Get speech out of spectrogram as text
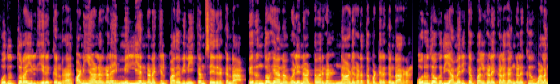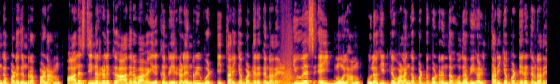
பொதுத்துறையில் இருக்கின்ற பணியாளர்களை மில்லியன் கணக்கில் பதவி நீக்கம் செய்திருக்கின்றார். பெருந்தொகையான வெளிநாட்டவர்கள் நாடு கடத்தப்பட்டிருக்கின்றார்கள். ஒரு தொகுதி அமெரிக்க பல்கலைக்கழகங்களுக்கு வழங்கப்படுகின்ற பணம் பாலஸ்தீனர்களுக்கு ஆதரவாக இருக்கின்றீர்கள் என்று வெட்டி தரிக்கப்பட்டிருக்கின்றது. யுஎஸ் எய்ட் மூலம் உலகிற்கு வழங்கப்பட்டு கொண்டிருந்த உதவிகள் தரிக்கப்பட்டிருக்கின்றது.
